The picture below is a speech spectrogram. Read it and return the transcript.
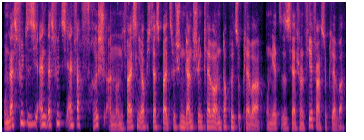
Und das fühlte sich ein, das fühlt sich einfach frisch an. Und ich weiß nicht, ob ich das bei zwischen ganz schön clever und doppelt so clever. Und jetzt ist es ja schon vierfach so clever.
